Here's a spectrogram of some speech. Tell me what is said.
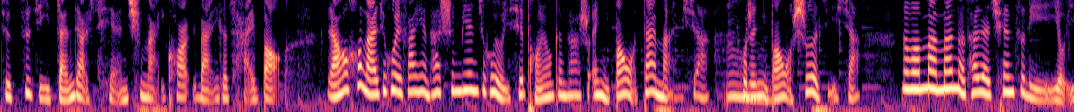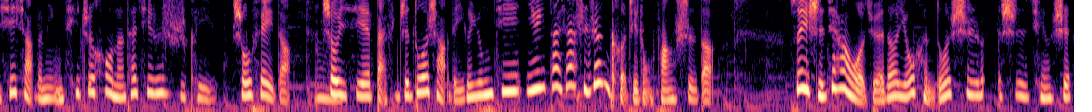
就自己攒点钱去买一块儿买一个财宝。然后后来就会发现，他身边就会有一些朋友跟他说：“哎，你帮我代买一下，或者你嗯帮我设计一下。”那么慢慢的，他在圈子里有一些小的名气之后呢，他其实是可以收费的，嗯收一些百分之多少的一个佣金，因为大家是认可这种方式的。所以实际上，我觉得有很多事事情是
